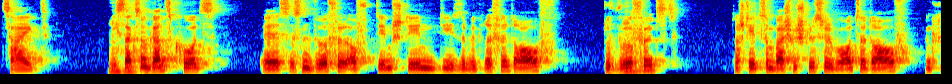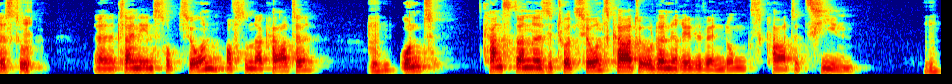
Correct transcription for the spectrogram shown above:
zeigt. Ich mhm. sage es nur ganz kurz, äh, es ist ein Würfel, auf dem stehen diese Begriffe drauf. Du mhm. würfelst, da steht zum Beispiel Schlüsselworte drauf, dann kriegst du mhm. Eine kleine Instruktion auf so einer Karte mhm. und kannst dann eine Situationskarte oder eine Redewendungskarte ziehen. Mhm.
